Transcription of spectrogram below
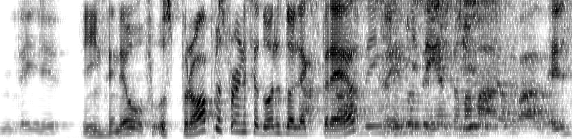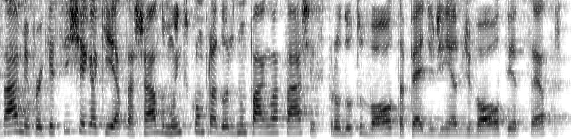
Entendi. Entendeu? Os próprios fornecedores do AliExpress, sabem que tem essa mamata. fazem. eles sabem, porque se chega aqui atachado, muitos compradores não pagam a taxa. Esse produto volta, pede dinheiro de volta e etc.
